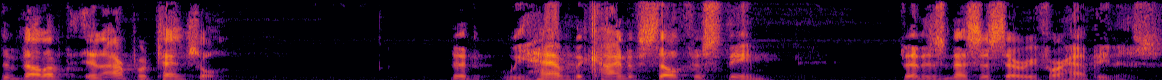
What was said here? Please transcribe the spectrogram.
developed in our potential that we have the kind of self esteem that is necessary for happiness.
